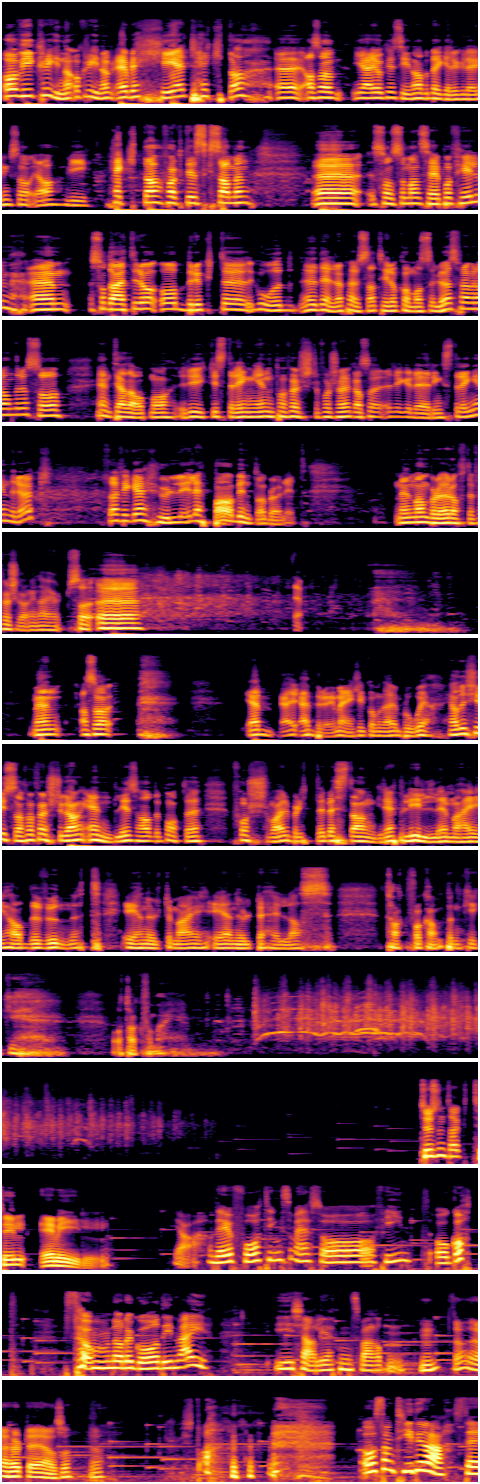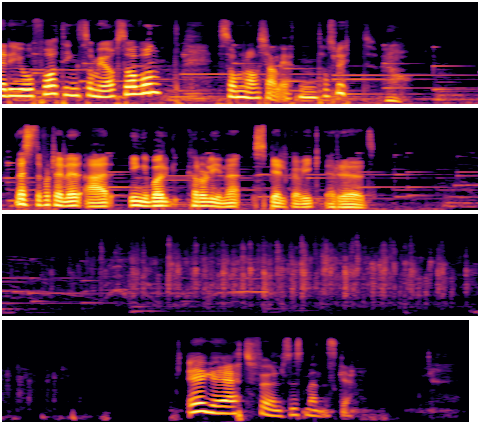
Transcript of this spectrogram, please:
Og vi klina og klina. Jeg ble helt hekta. Eh, altså, Jeg og Kristina hadde begge regulering, så ja, vi hekta faktisk sammen. Uh, sånn som man ser på film. Um, så da etter å ha brukt uh, gode deler av pausa til å komme oss løs fra hverandre, så endte jeg da opp med å ryke strengen på første forsøk. Altså reguleringsstrengen røk. Så da fikk jeg hull i leppa og begynte å blø litt. Men man blør ofte første gangen, har jeg hørt. Så uh, ja. Men altså jeg, jeg, jeg, brøy meg egentlig ikke om det blodet. Jeg, jeg hadde kyssa for første gang. Endelig så hadde på en måte forsvar blitt det beste angrep. Lille meg hadde vunnet. 1-0 til meg, 1-0 til Hellas. Takk for kampen, Kikki. Og takk for meg. Tusen takk til Emil. Ja, det er jo få ting som er så fint og godt som når det går din vei i kjærlighetens verden. Mm, ja, jeg har hørt det, jeg også. Ja. Og samtidig da, så er det jo få ting som gjør så vondt som når kjærligheten tar slutt. Neste forteller er Ingeborg Karoline Spjelkavik Rød. Jeg er et følelsesmenneske.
